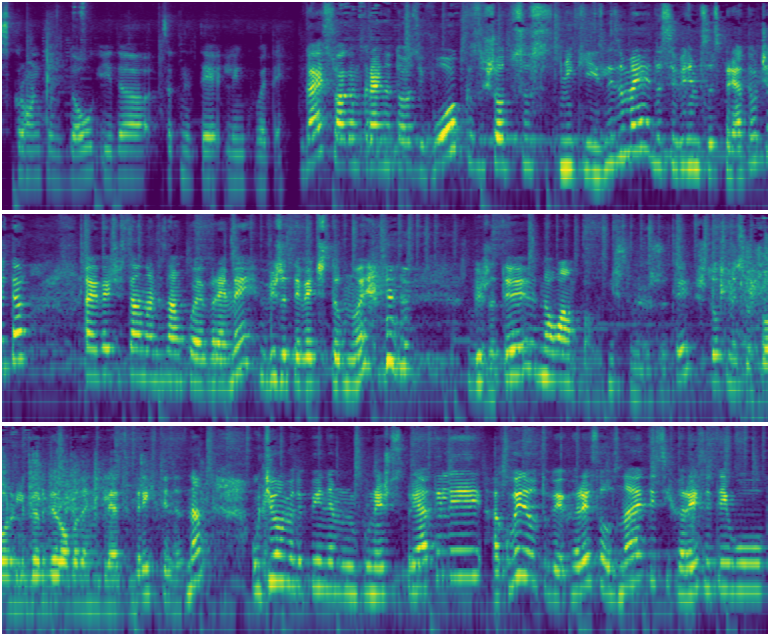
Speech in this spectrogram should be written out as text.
скроните долу и да цъкнете линковете. Гай, слагам край на този влог, защото с Ники излизаме да се видим с приятелчета. Ай, вече стана не знам кое е време. Виждате, вече тъмно е. виждате на лампа. Нищо не виждате. Що сме се отворили гардероба да ни гледате дрехите, не знам. Отиваме да пинем по нещо с приятели. Ако видеото ви е харесало, знаете си, харесайте го.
